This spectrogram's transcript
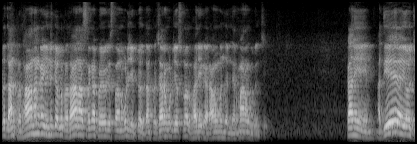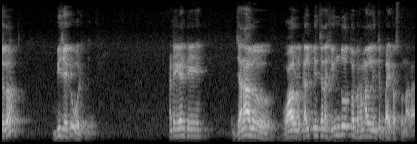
అంటే దాని ప్రధానంగా ఎన్నికల్లో ప్రధానాస్త్రంగా ప్రయోగిస్తామని కూడా చెప్పారు. దాని ప్రచారం కూడా చేస్తున్నారు భారీగా రామ మందిర నిర్మాణం గురించి. కానీ అదే అయోధ్యలో బీజేపీ ఓడిపోయింది. అంటే ఏంటి? జనాలు వాళ్ళు కల్పించిన హిందుత్వ భ్రమల నుంచి బయట వస్తున్నారా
